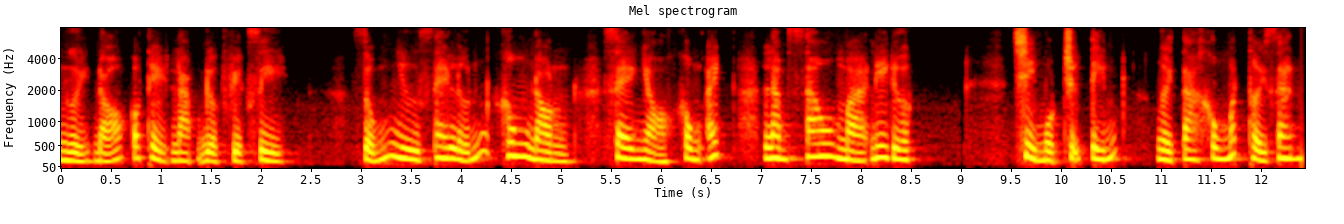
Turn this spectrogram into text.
người đó có thể làm được việc gì. Giống như xe lớn không đòn, xe nhỏ không ếch, làm sao mà đi được. Chỉ một chữ tín, người ta không mất thời gian,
